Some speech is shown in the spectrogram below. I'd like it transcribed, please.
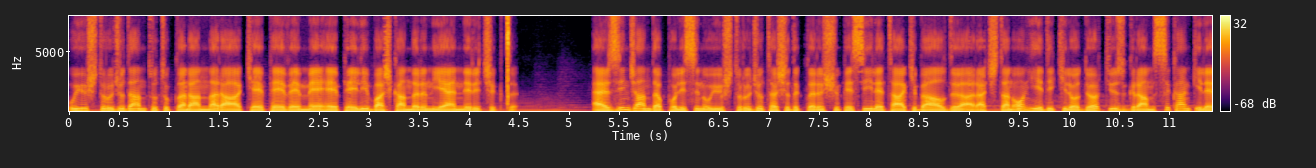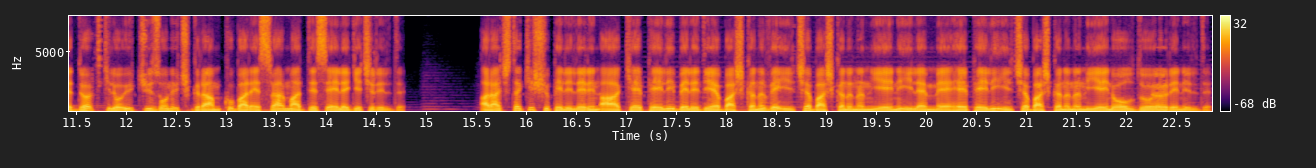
Uyuşturucudan tutuklananlar AKP ve MHP'li başkanların yeğenleri çıktı. Erzincan'da polisin uyuşturucu taşıdıkları şüphesiyle takibe aldığı araçtan 17 kilo 400 gram skank ile 4 kilo 313 gram kubar esrar maddesi ele geçirildi. Araçtaki şüphelilerin AKP'li belediye başkanı ve ilçe başkanının yeğeni ile MHP'li ilçe başkanının yeğeni olduğu öğrenildi.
